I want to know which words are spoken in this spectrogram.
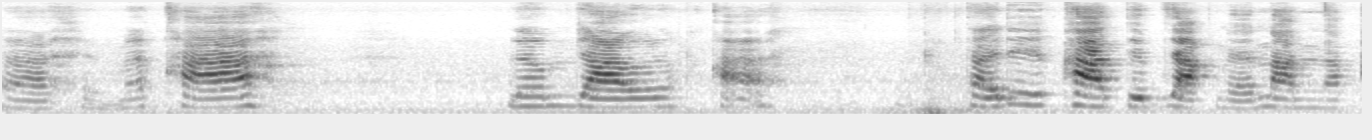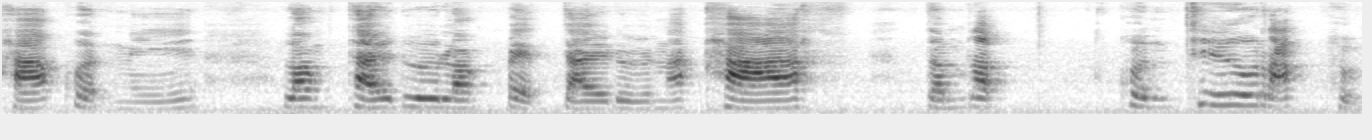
อ่าเห็นไหมคะเริ่มยาวแล้วนะคะใช้ดีค่ะจ็บอยากแนะนำนะคะขวดนี้ ลองใช้ดูลองเปิดใจดูนะคะสำหรับคนที่รักผม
